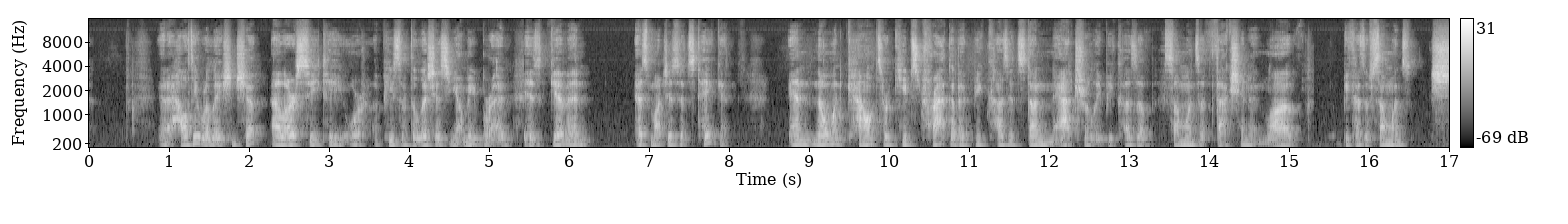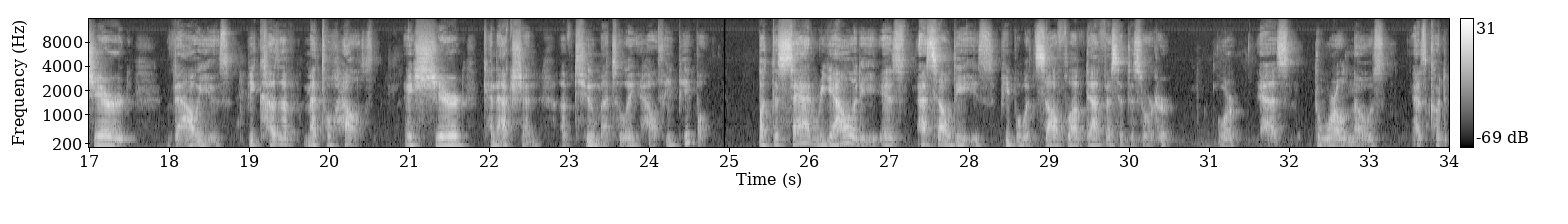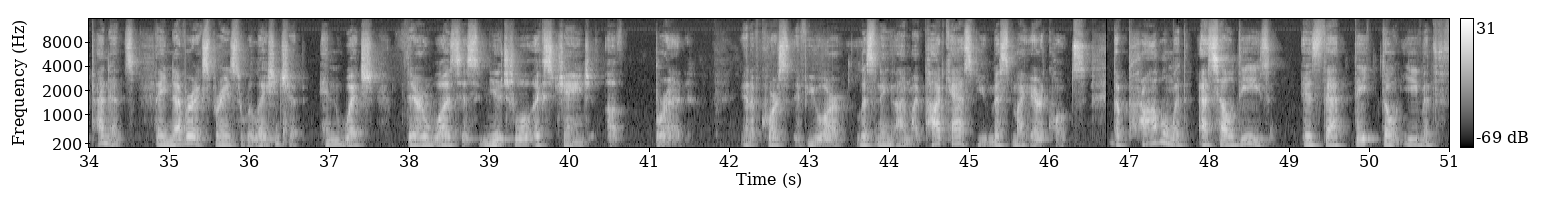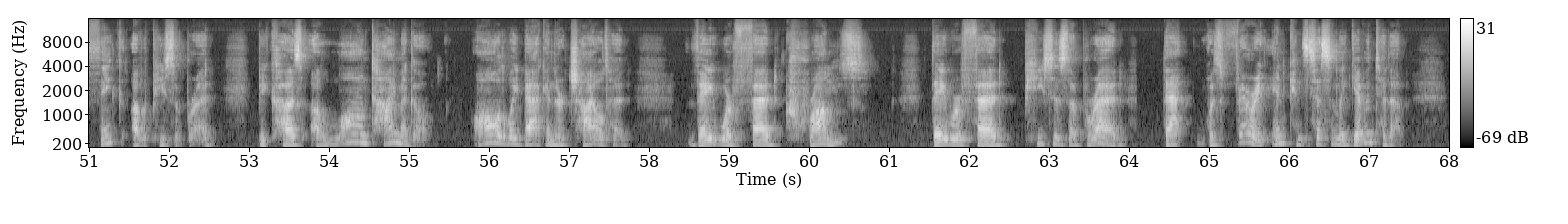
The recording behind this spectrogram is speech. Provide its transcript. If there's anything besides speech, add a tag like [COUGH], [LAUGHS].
In a healthy relationship, LRCT or a piece of delicious, yummy bread is given as much as it's taken. And no one counts or keeps track of it because it's done naturally, because of someone's affection and love, because of someone's shared values, because of mental health a shared connection of two mentally healthy people. But the sad reality is SLDs, people with self love deficit disorder, or as the world knows as codependents, they never experienced a relationship in which there was this mutual exchange of bread. And of course, if you are listening on my podcast, you missed my air quotes. The problem with SLDs is that they don't even think of a piece of bread because a long time ago, all the way back in their childhood, they were fed crumbs. They were fed pieces of bread that was very inconsistently given to them.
